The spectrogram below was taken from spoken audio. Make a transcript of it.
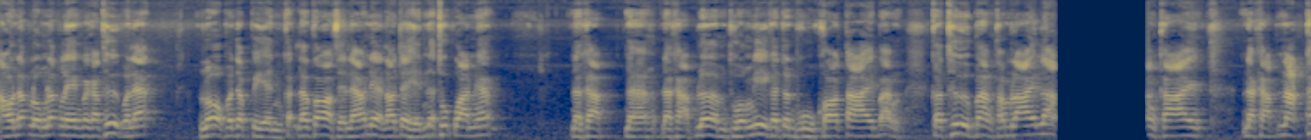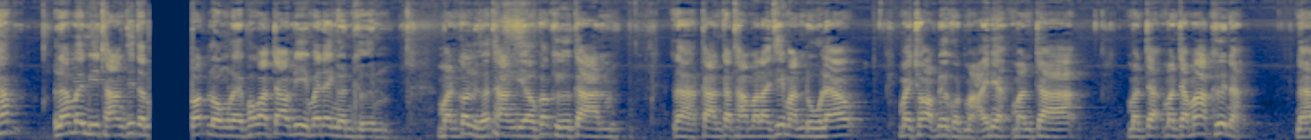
เอานักลงนักเลงไปกระทืบมาแล้ว โลกมันจะเปลี่ยนแล้วก็เสร็จแล้วเนี่ยเราจะเห็นนะทุกวันครับนะครับนะนะครับ เริ่มทวงหนี้กันจนผูกคอตายบ้างกระทืบบ้างทำร้ายร่างกายนะครับ หนักครับ แล้วไม่มีทางที่จะลดลงเลย เพราะว่าเจ้าหนี้ไม่ได้เงินคืน มันก็เหลือทางเดียวก็คือการนะการกระทำอะไรที่มันดูแล้ว ไม่ชอบด้วยกฎหมายเนี่ยมันจะมันจะมันจะมากขึ้นอะนะ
